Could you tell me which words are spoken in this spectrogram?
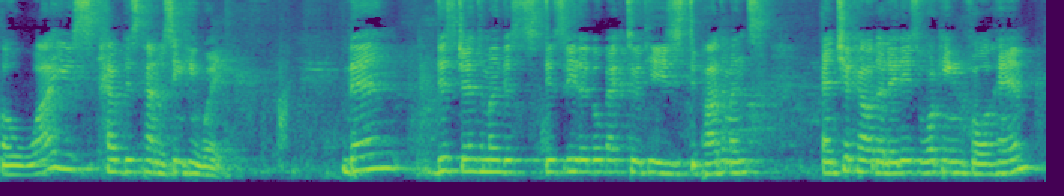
Or why you have this kind of thinking way? Then this gentleman, this, this leader go back to his department and check out the ladies working for him.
